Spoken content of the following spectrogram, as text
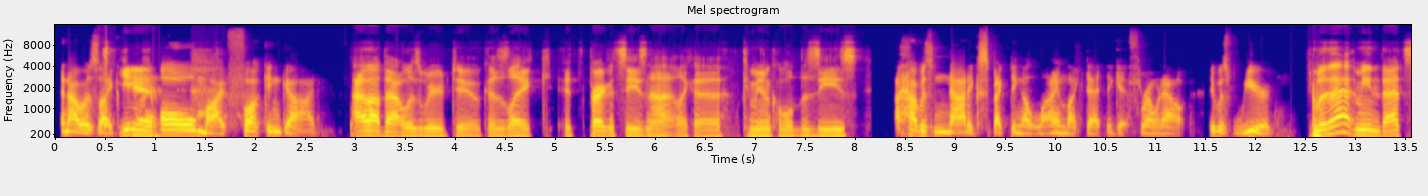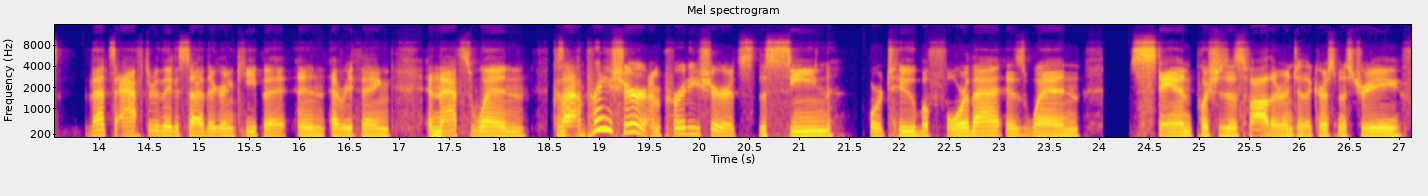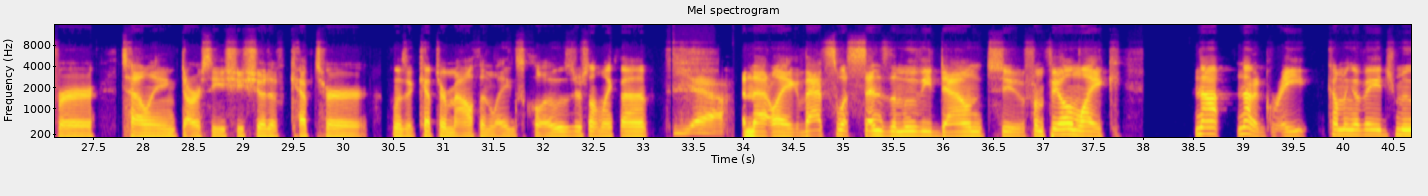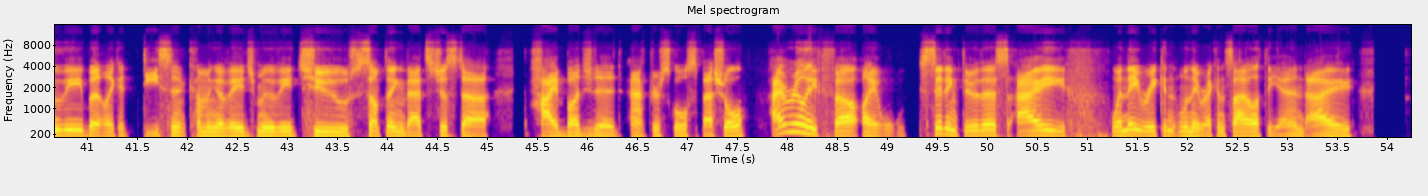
And I was like, Yeah, oh my fucking god. I thought that was weird too because like it, pregnancy is not like a communicable disease. I was not expecting a line like that to get thrown out. It was weird. But that I mean that's that's after they decide they're going to keep it and everything, and that's when because I'm pretty sure I'm pretty sure it's the scene or two before that is when Stan pushes his father into the Christmas tree for telling Darcy she should have kept her was it kept her mouth and legs closed or something like that? Yeah. and that like that's what sends the movie down to from feeling like not not a great coming of age movie but like a decent coming of age movie to something that's just a high budgeted after school special. I really felt like sitting through this i when they recon when they reconcile at the end i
